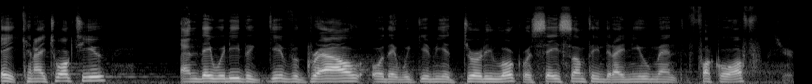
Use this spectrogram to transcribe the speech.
hey, can I talk to you? And they would either give a growl or they would give me a dirty look or say something that I knew meant fuck off. Sure.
